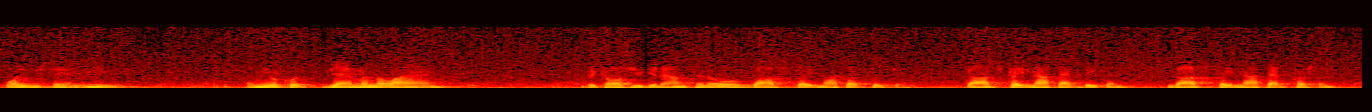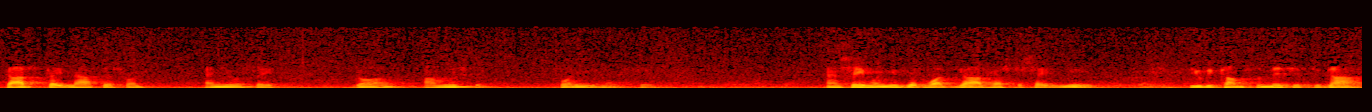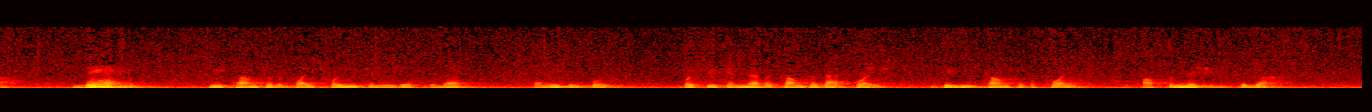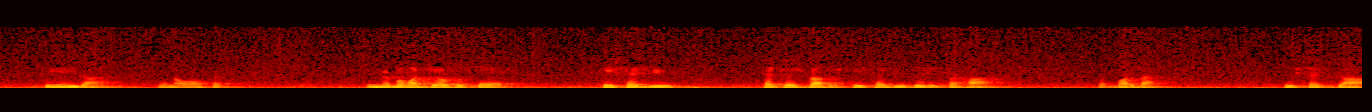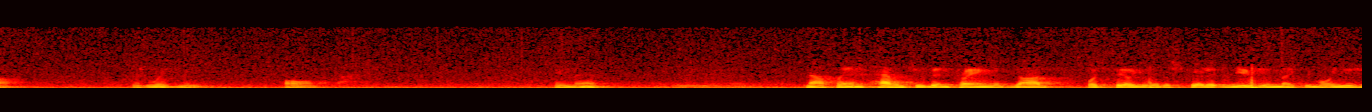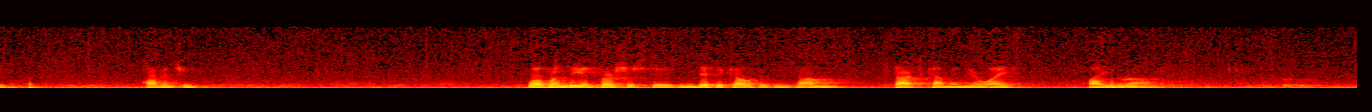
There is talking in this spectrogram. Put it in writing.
what are you saying to me? And you'll quit jamming the line because you get down and say, oh, God, straighten out that preacher. God, straighten out that deacon. God, straighten out that person. God, straighten out this one. And you'll say, God, I'm listening. What do you have to say? And see, when you get what God has to say to you, you become submissive to God. Then you come to the place where you can resist the devil and he can flee. But you can never come to that place until you come to the place of submission to God, seeing God in all things. Remember what Joseph said? He said, you said to his brothers, he said, you did it for harm. But what about? He said, God is with me all. Amen. Now, friends, haven't you been praying that God would fill you with the Spirit and use you and make you more usable? Haven't you? Well, when the adversities and difficulties and problems start coming your way, why do you run?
